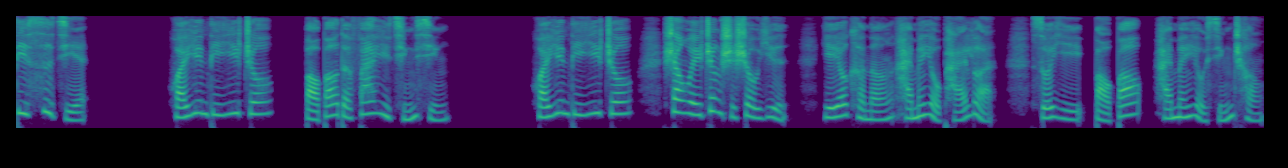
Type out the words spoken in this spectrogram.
第四节，怀孕第一周宝宝的发育情形。怀孕第一周尚未正式受孕。也有可能还没有排卵，所以宝宝还没有形成。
